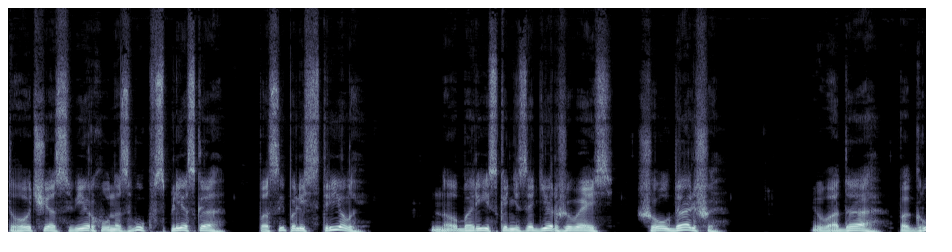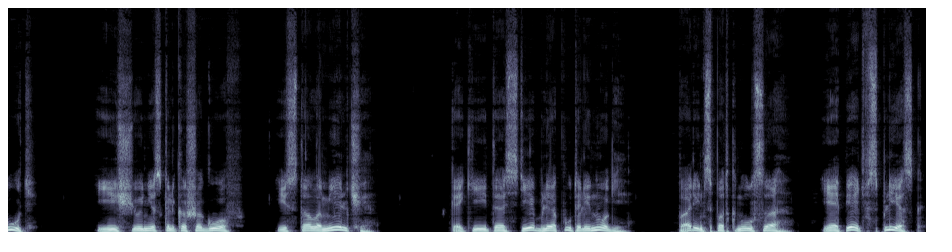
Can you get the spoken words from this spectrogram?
Тотчас сверху на звук всплеска посыпались стрелы, но Бориска, не задерживаясь, шел дальше. Вода по грудь, еще несколько шагов, и стало мельче. Какие-то стебли опутали ноги, парень споткнулся, и опять всплеск,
